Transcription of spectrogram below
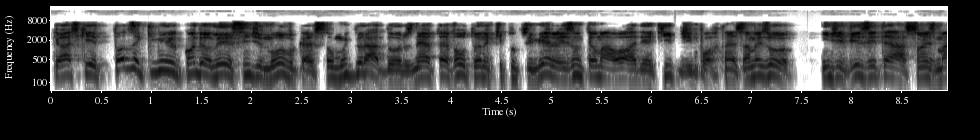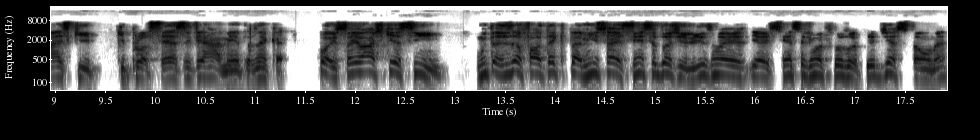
que eu acho que todos aqui, quando eu leio assim de novo, cara, são muito duradouros, né? Até voltando aqui para o primeiro, eles não têm uma ordem aqui de importância, não, mas o indivíduos e interações mais que, que processos e ferramentas, né, cara? Pô, isso aí eu acho que, assim, Muitas vezes eu falo até que para mim isso é a essência do agilismo e a essência de uma filosofia de gestão, né?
